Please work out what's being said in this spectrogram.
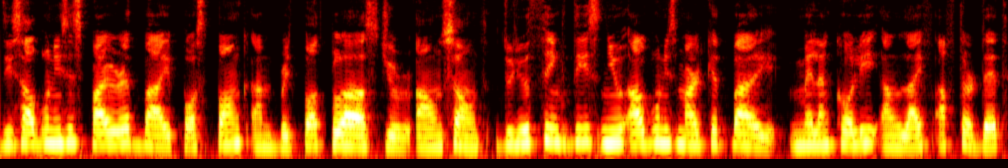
This album is inspired by post punk and Britpop plus your own sound. Do you think this new album is marked by melancholy and life after death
